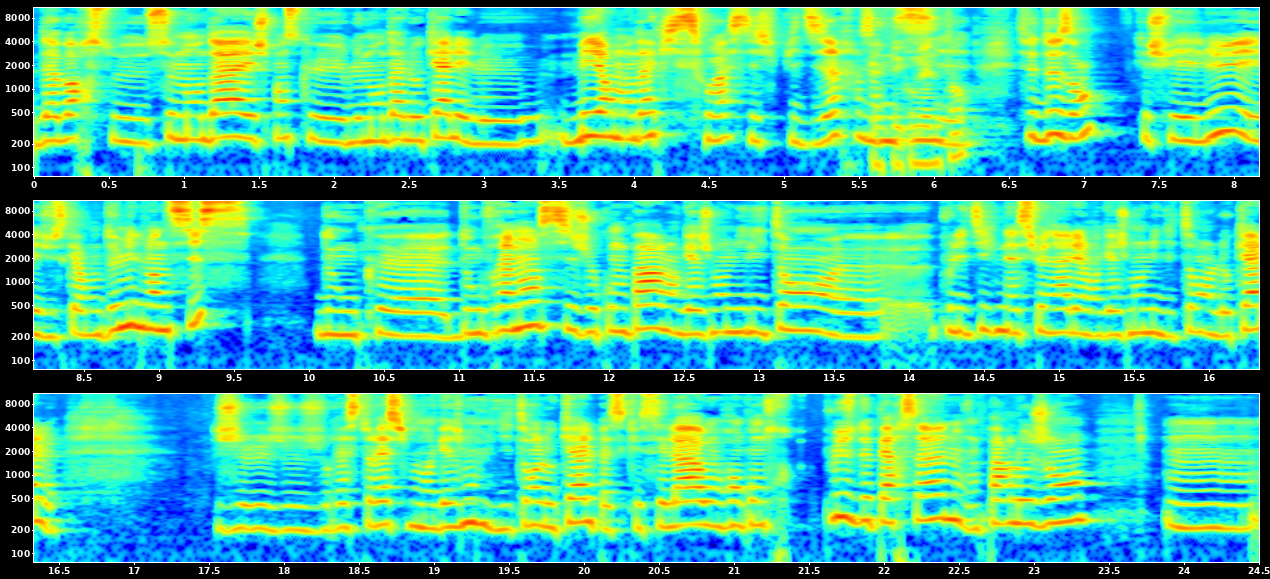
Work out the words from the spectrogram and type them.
d'avoir ce, ce mandat et je pense que le mandat local est le meilleur mandat qui soit, si je puis dire. Ça même fait combien de temps? Ça fait deux ans que je suis élue et jusqu'en 2026. Donc, euh, donc vraiment, si je compare l'engagement militant euh, politique national et l'engagement militant local, je, je- resterai sur mon engagement militant local parce que c'est là où on rencontre plus de personnes, on parle aux gens, on,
